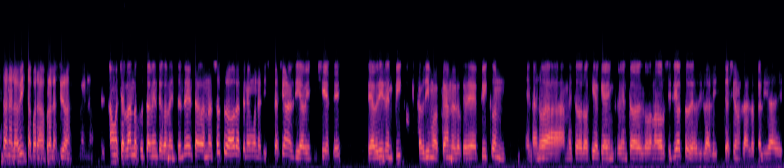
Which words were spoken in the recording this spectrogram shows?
están a la vista para, para la ciudad? Bueno, estamos charlando justamente con la intendenta. Nosotros ahora tenemos una licitación el día 27 de abril en Pico, que abrimos acá en la localidad de Pico, en, en la nueva metodología que ha implementado el gobernador Silioto, de abrir la licitación en las localidades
